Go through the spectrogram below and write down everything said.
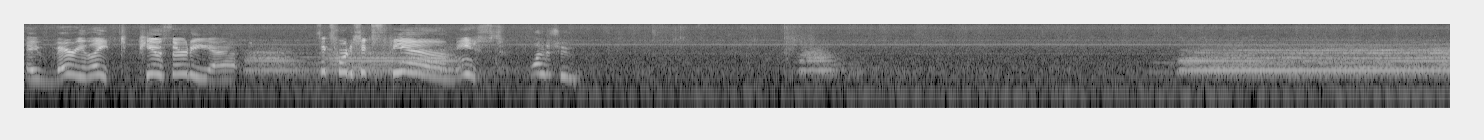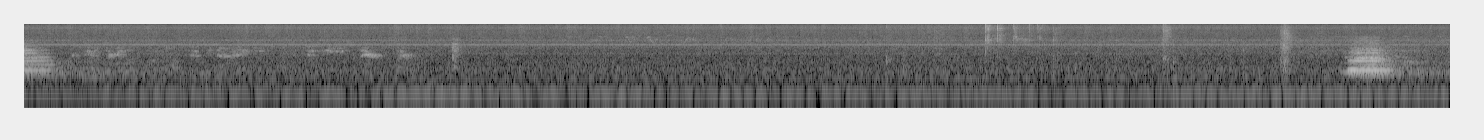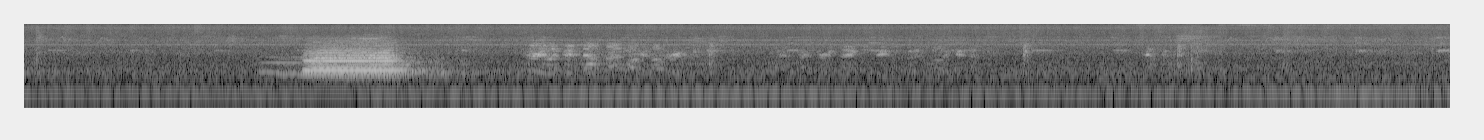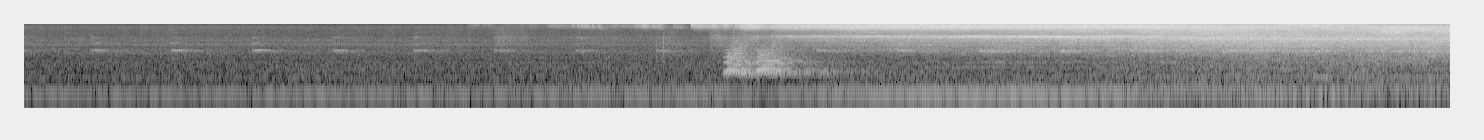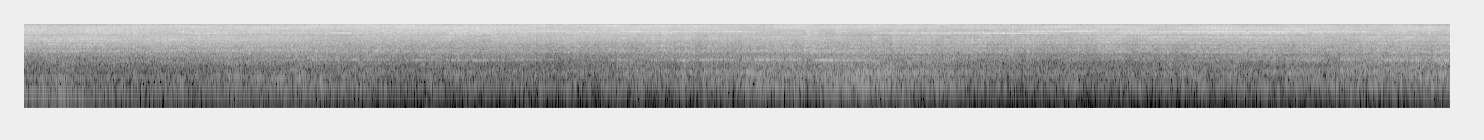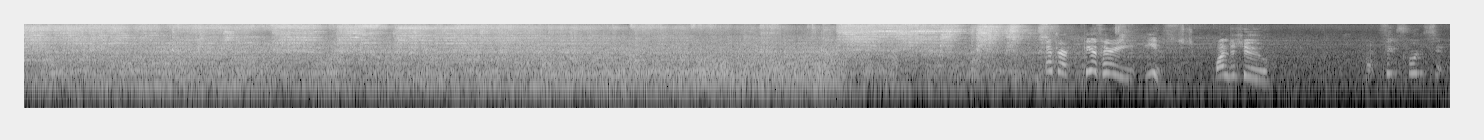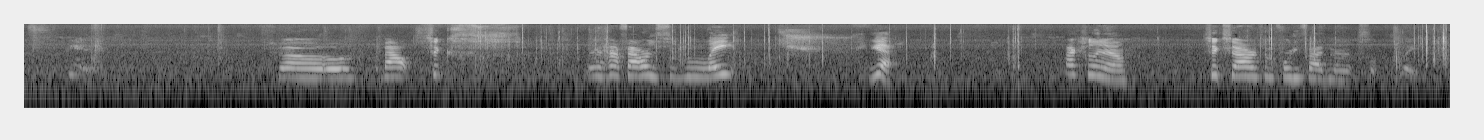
a very late P030 at 6.46 p.m. East, 1 to 2. Amtrak P030 East, 1 to 2 at 6.46 p.m. So, about six and a half hours late. Yeah. Actually, no. Six hours and 45 minutes late.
